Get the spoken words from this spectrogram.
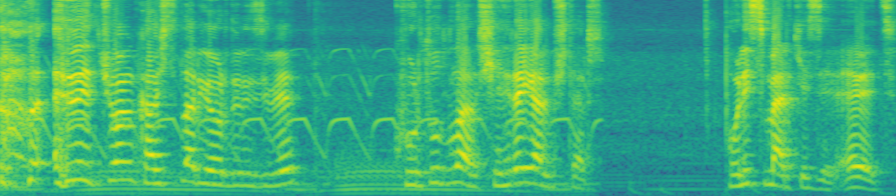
evet şu an kaçtılar gördüğünüz gibi. Kurtuldular şehre gelmişler. Polis merkezi evet.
